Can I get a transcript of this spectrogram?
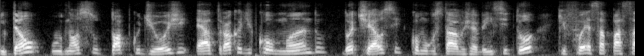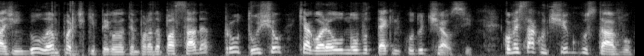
Então, o nosso tópico de hoje é a troca de comando do Chelsea, como o Gustavo já bem citou, que foi essa passagem do Lampard, que pegou na temporada passada, para o Tuchel, que agora é o novo técnico do Chelsea. Começar contigo, Gustavo,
